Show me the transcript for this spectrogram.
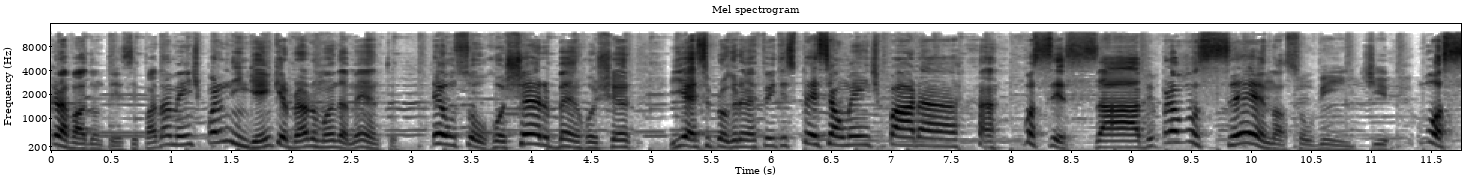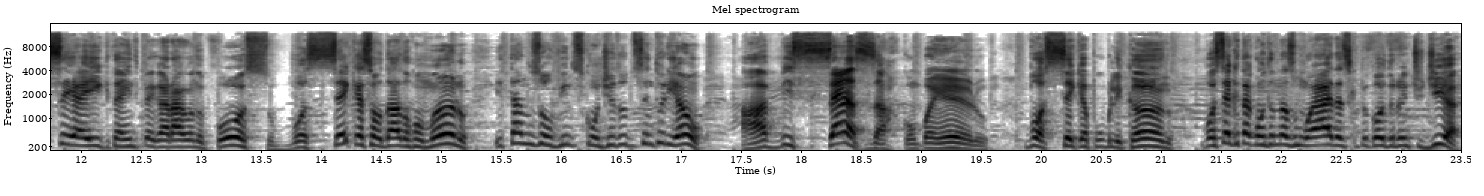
gravado antecipadamente para ninguém quebrar o mandamento. Eu sou Rocher Ben Rocher e esse programa é feito especialmente para. você sabe, para você, nosso ouvinte. Você aí que tá indo pegar água no poço, você que é soldado romano e tá nos ouvindo escondido do centurião. Ave César, companheiro! Você que é publicano, você que tá contando as moedas que pegou durante o dia,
